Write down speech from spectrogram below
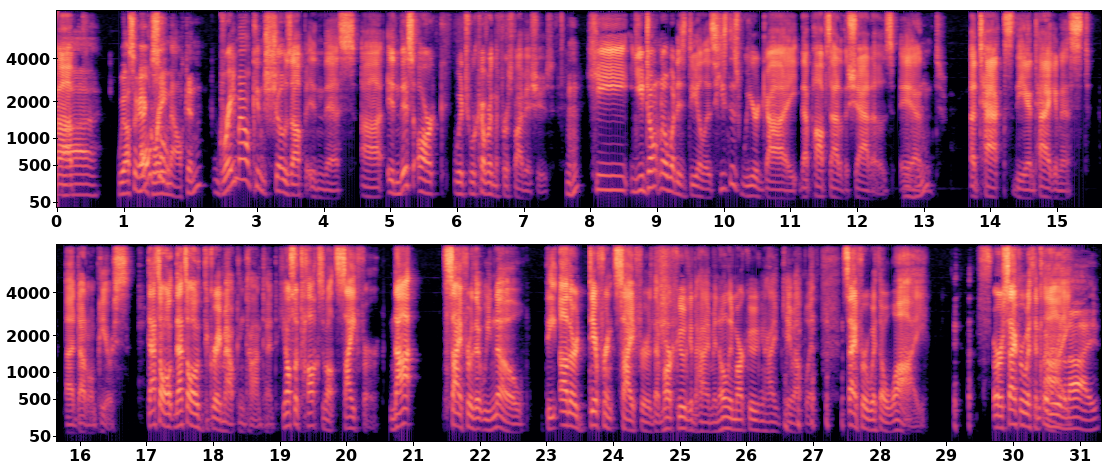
Uh, Uh, we also got Gray Malkin. Gray Malkin shows up in this. Uh, in this arc, which we're covering the first five issues. Mhm. He, you don't know what his deal is. He's this weird guy that pops out of the shadows Mhm. and attacks the antagonist, uh, Donald Pierce. That's all. That's all the Gray Malkin content. He also talks about Cipher, not Cipher that we know. The other different Cipher that Marc Guggenheim and only Marc Guggenheim came up with. Cipher with a Y. Or Cipher with an Cipher I. with an eye.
